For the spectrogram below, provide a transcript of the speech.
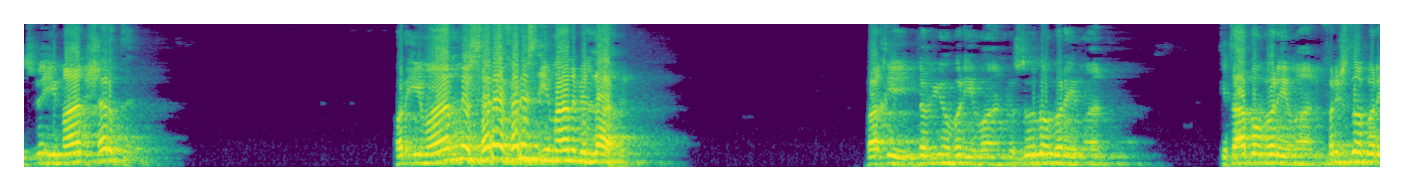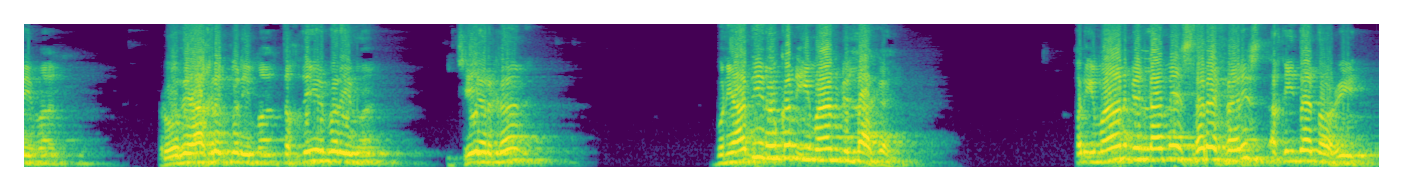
اس میں ایمان شرط ہے۔ اور ایمان میں سر فرست ایمان باللہ ہے۔ باقی نبیوں پر ایمان، رسولوں پر ایمان، کتابوں پر ایمان، فرشتوں پر ایمان، روز آخرت پر ایمان، تقدیر پر ایمان چھ ارکان بنیادی رکن ایمان باللہ کا ہے۔ اور ایمان باللہ میں سر فہرست عقیدہ توحید۔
